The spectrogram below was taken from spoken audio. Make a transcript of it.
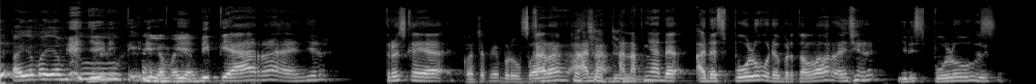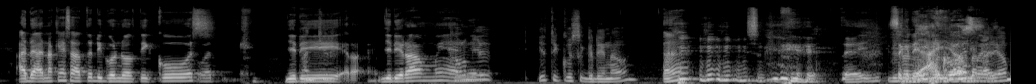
Ayam-ayamku. jadi di, di- Ayam ayam. dipiara anjir. Terus kayak Konsepnya berubah. sekarang Konsep anak juga. anaknya ada ada 10 udah bertelur anjir. Jadi 10. Ada anaknya satu digondol tikus. jadi ra- jadi rame kalau dia itu tikus segede naon Hah? Segede ayam. ayam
